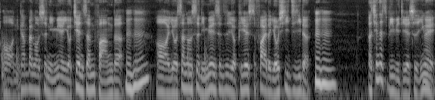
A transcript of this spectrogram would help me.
哦，你看办公室里面有健身房的，嗯哼，哦，有办公室里面甚至有 PS Five 的游戏机的，嗯哼。呃，现在是比比皆是，因为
